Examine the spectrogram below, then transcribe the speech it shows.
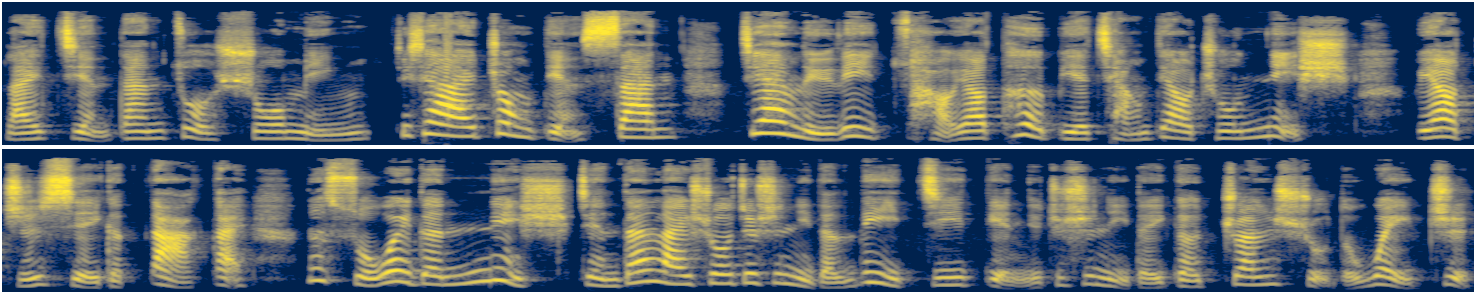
来简单做。做说明。接下来重点三，接案履历好要特别强调出 niche。不要只写一个大概。那所谓的 niche，简单来说就是你的立基点，也就是你的一个专属的位置，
